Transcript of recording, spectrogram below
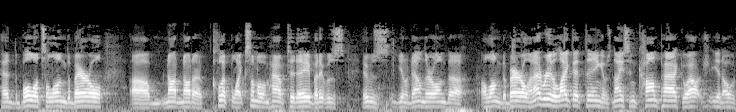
had the bullets along the barrel. Um, not, not a clip like some of them have today, but it was, it was, you know, down there along the, along the barrel. And I really liked that thing. It was nice and compact. Go out, you know,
